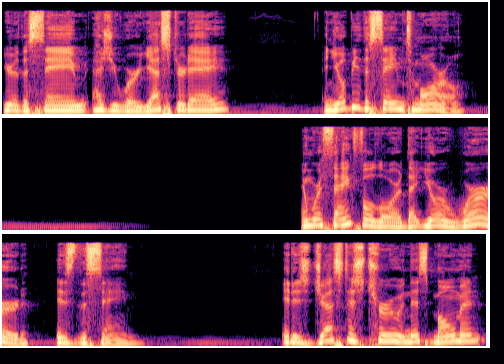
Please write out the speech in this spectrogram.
You're the same as you were yesterday. And you'll be the same tomorrow. And we're thankful, Lord, that your word is the same. It is just as true in this moment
